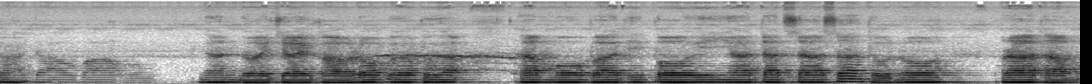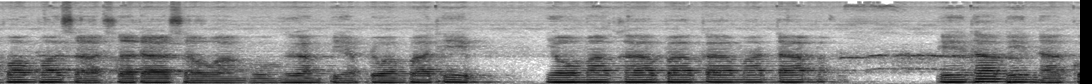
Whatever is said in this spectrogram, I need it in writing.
ธเจ้าพระองค์นั้นโดยใจเคารพเอื้อเพื่อธรรมโมปาติโปวิญญาตัสสะสันตุโน พระธรรมของพระศาสดาสว่างหูเฮืองเปียบดวงประทีปโยมาคาปากามาตาพิทาพินาโก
